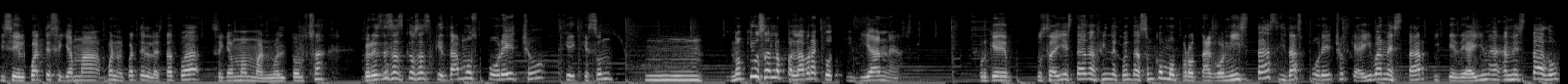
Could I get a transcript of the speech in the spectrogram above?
y si el cuate se llama, bueno, el cuate de la estatua se llama Manuel Tolsa, pero es de esas cosas que damos por hecho, que, que son, mm, no quiero usar la palabra cotidianas, porque pues ahí están a fin de cuentas, son como protagonistas y das por hecho que ahí van a estar y que de ahí han estado,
